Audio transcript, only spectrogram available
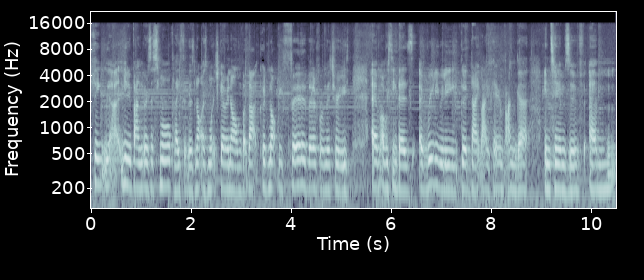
think that you know Bangor is a small place that there's not as much going on, but that could not be further from the truth. Um, obviously, there's a really really good nightlife here in Bangor in terms of um,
